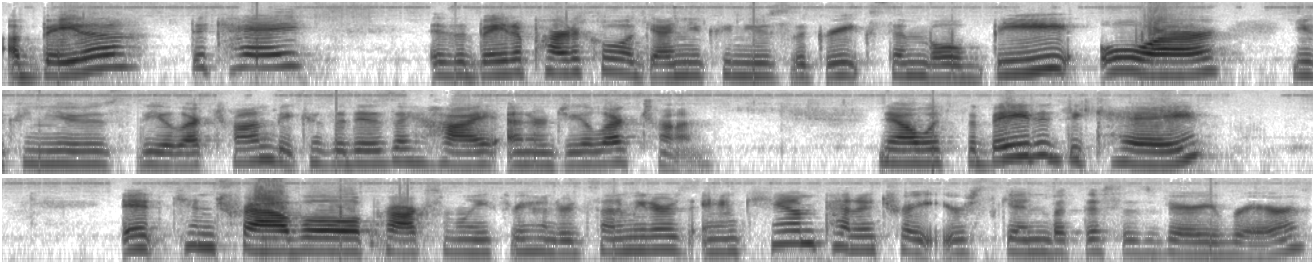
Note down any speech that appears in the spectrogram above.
A beta decay is a beta particle. Again, you can use the Greek symbol B or you can use the electron because it is a high energy electron. Now with the beta decay, it can travel approximately 300 centimeters and can penetrate your skin, but this is very rare.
